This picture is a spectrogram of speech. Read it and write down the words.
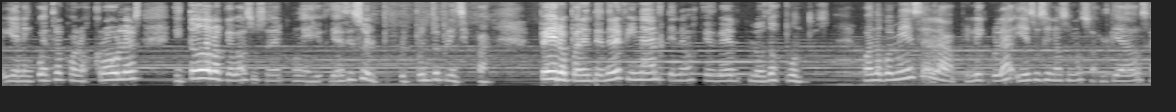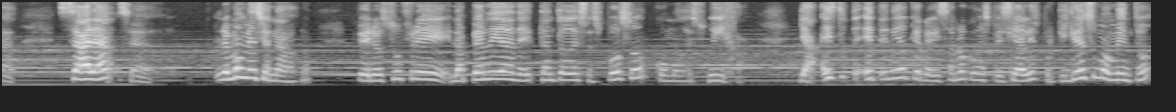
y el encuentro con los crawlers y todo lo que va a suceder con ellos. Y ese es el, el punto principal. Pero para entender el final, tenemos que ver los dos puntos. Cuando comienza la película, y eso sí nos hemos salteado, o sea, Sara, o sea, lo hemos mencionado, ¿no? Pero sufre la pérdida de tanto de su esposo como de su hija. Ya, esto he tenido que revisarlo con especiales porque yo en su momento,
